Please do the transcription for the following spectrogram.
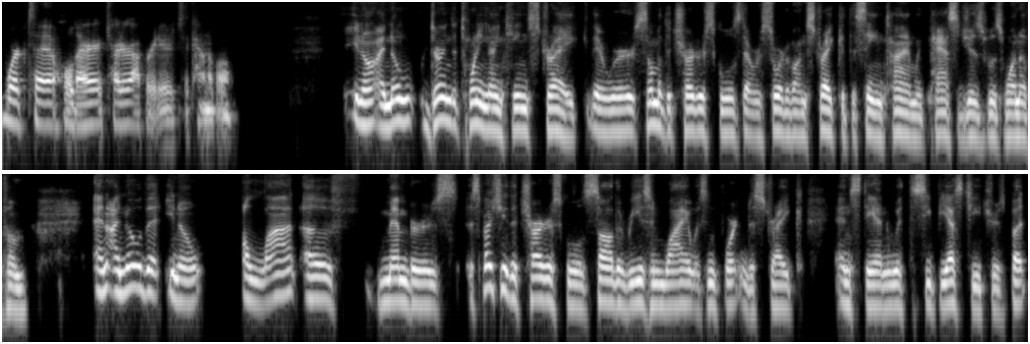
work to hold our charter operators accountable. You know, I know during the 2019 strike, there were some of the charter schools that were sort of on strike at the same time, like Passages was one of them. And I know that, you know, a lot of members, especially the charter schools, saw the reason why it was important to strike and stand with the CPS teachers. But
